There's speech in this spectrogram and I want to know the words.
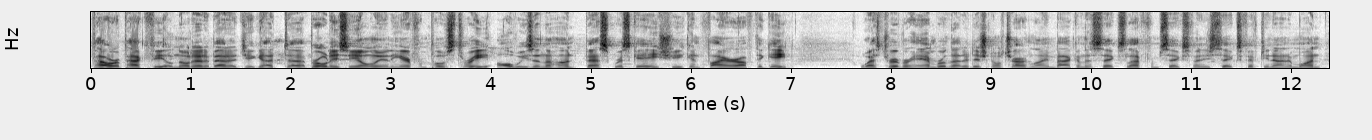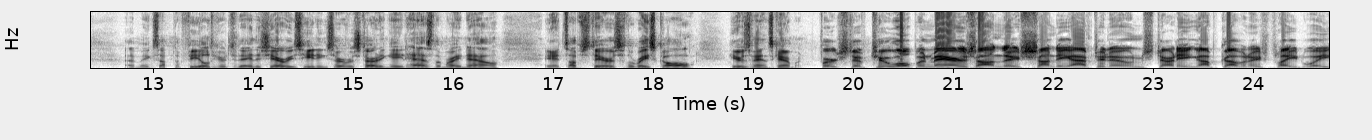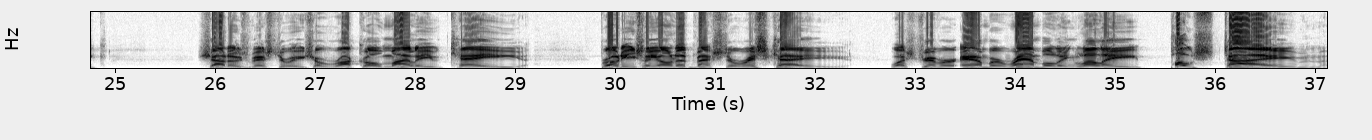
Power pack field, no doubt about it. You got uh, Brody in here from post three, always in the hunt. Best risque, she can fire off the gate. West River Amber, that additional chart line back in the six, left from six, finished six, 59 and one. That makes up the field here today. The Sherry's Heating Service starting gate has them right now. It's upstairs for the race call. Here's Vance Cameron. First of two open mares on this Sunday afternoon, starting up Governor's Plate Week. Shadows Mystery, Rocco Miley K. Brody's Leona Baxter Risque. West River Amber Rambling Lily. Post time.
